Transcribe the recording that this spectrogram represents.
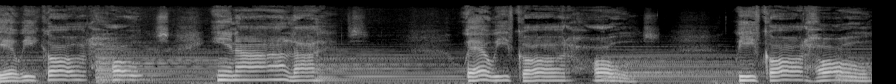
Yeah, we got holes in our lives. Where we've got holes, we've got holes.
